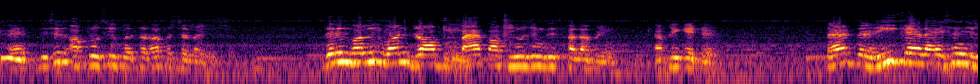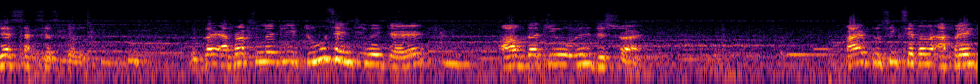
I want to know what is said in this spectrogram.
And this is occlusive method of sterilization. There is only one drawback of using this Falope ring applicator that the recanalization is less successful because approximately 2 centimeter of the tube is destroyed. 5 to 6 mm afferent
